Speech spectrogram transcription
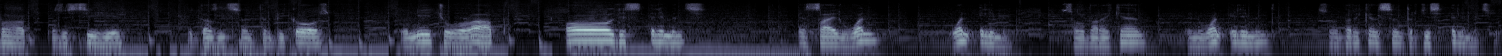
but as you see here it doesn't center because we need to wrap all these elements inside one one element so that I can in one element so that I can center this element here.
